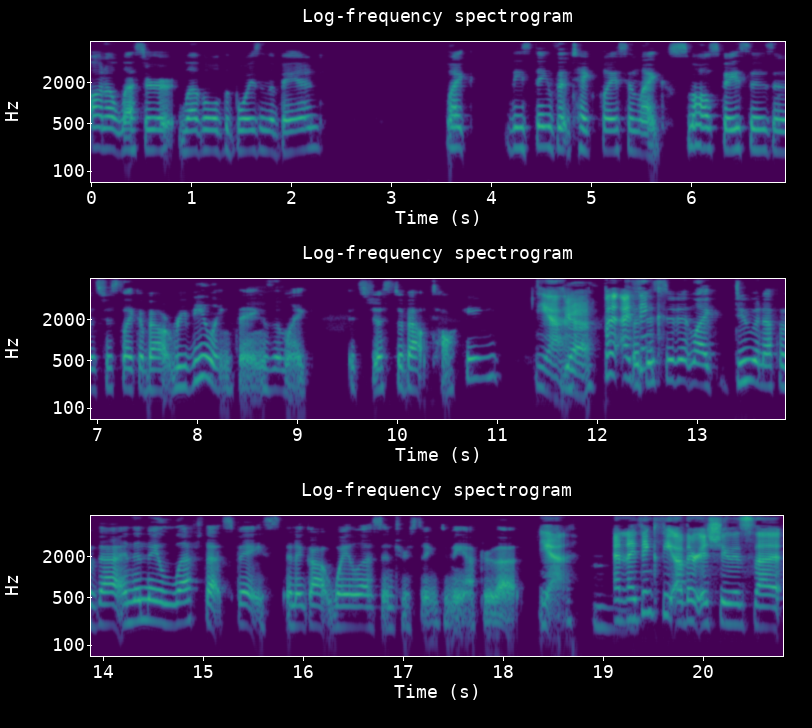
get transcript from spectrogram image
on a lesser level, the boys in the band, like these things that take place in like small spaces, and it's just like about revealing things, and like it's just about talking. Yeah. Yeah. But I but think this didn't like do enough of that, and then they left that space, and it got way less interesting to me after that. yeah. Mm-hmm. And I think the other issue is that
